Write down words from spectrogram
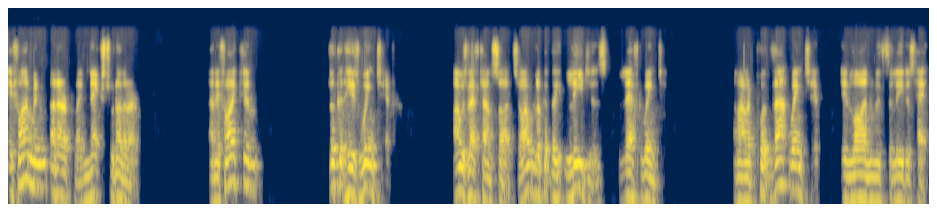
If I'm in an aeroplane next to another aeroplane, and if I can look at his wingtip, I was left hand side. So I would look at the leader's left wingtip and I would put that wingtip in line with the leader's head.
